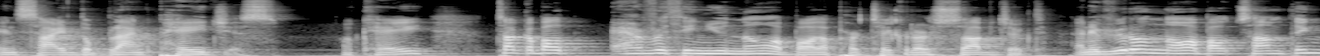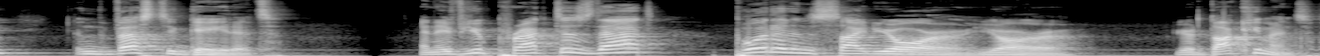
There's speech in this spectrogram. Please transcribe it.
inside the blank pages. Okay? Talk about everything you know about a particular subject. And if you don't know about something, investigate it. And if you practice that, put it inside your your your document.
